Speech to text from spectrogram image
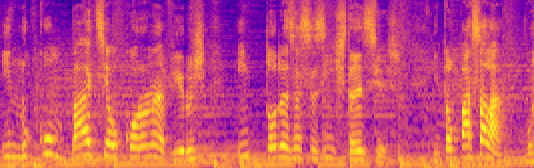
e no combate ao coronavírus em todas essas instâncias. Então passa lá, vou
